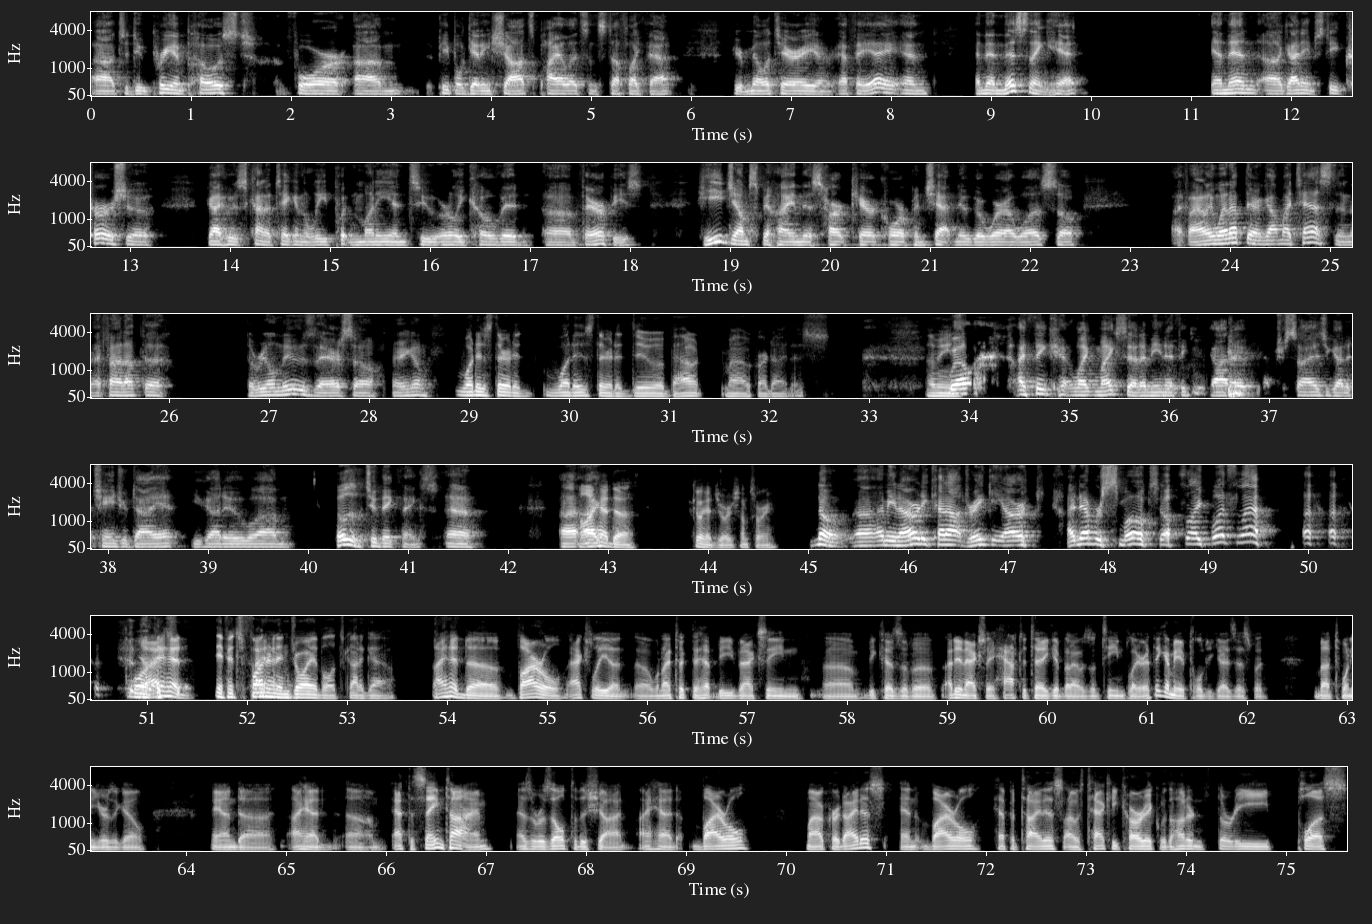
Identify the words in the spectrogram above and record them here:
uh, to do pre and post for um, people getting shots, pilots, and stuff like that. If you're military or FAA, and and then this thing hit, and then a guy named Steve Kirsch, a guy who's kind of taking the lead, putting money into early COVID uh, therapies he jumps behind this heart care corp in Chattanooga where I was. So I finally went up there and got my test and I found out the the real news there. So there you go. What is there to what is there to do about myocarditis? I mean, Well, I think like Mike said, I mean, I think you gotta exercise, you gotta change your diet, you gotta um those are the two big things. Uh, uh Well, I, had to go ahead, George. I'm sorry. no, uh, I mean, I already cut out drinking. I, already, I never smoked, so it's like, what's left? or I if, it's, had if it's fun and enjoyable, it's got to go. I had uh, viral actually uh, uh, when I took the Hep B vaccine uh, because of a I didn't actually have to take it, but I was a team player. I think I may have told you guys this, but about 20 years ago, and uh, I had um, at the same time as a result of the shot, I had viral myocarditis and viral hepatitis. I was tachycardic with 130 plus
